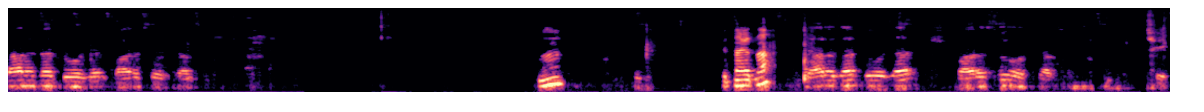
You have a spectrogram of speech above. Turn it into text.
चार हज़ार दो हज़ार बारह सौ चार हम्म? कितना कितना चार हज़ार दो हज़ार बारह सौ और चार सौ ठीक।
